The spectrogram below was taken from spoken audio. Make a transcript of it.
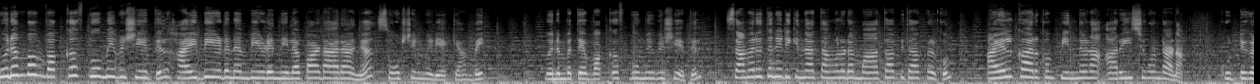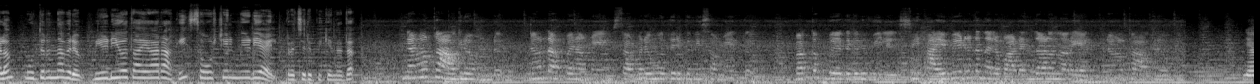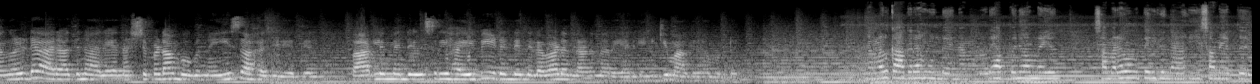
മുനമ്പം വക്കഫ് ഭൂമി വിഷയത്തിൽ ഹൈബി ഈഡൻ എം പിയുടെ നിലപാടാരാഞ്ഞ് സോഷ്യൽ മീഡിയ ക്യാമ്പയിൻ. മുനമ്പത്തെ വക്കഫ് ഭൂമി വിഷയത്തിൽ സമരത്തിനിരിക്കുന്ന തങ്ങളുടെ മാതാപിതാക്കൾക്കും അയൽക്കാർക്കും പിന്തുണ അറിയിച്ചുകൊണ്ടാണ് കുട്ടികളും മുതിർന്നവരും വീഡിയോ തയ്യാറാക്കി സോഷ്യൽ മീഡിയയിൽ പ്രചരിപ്പിക്കുന്നത്. ഞങ്ങൾക്ക് ആഗ്രഹമുണ്ട്. ഞങ്ങളുടെ അപ്പനമ്മയും സമരമൊത്തിരിക്കുന്ന ഈ സമയത്ത് വക്കഫ് ഭേദഗതി ബില്ലിൽ ശ്രീ ഹൈബീഡിന്റെ നിലപാട് എന്താണെന്ന് അറിയാൻ ഞങ്ങൾക്ക് ആഗ്രഹമുണ്ട്. ഞങ്ങളുടെ ആരാധനാലയം നഷ്ടപ്പെടാൻ പോകുന്ന ഈ സാഹചര്യത്തിൽ പാർലമെന്റിൽ ശ്രീ ഹൈബി ഇടന്റെ നിലപാട് എന്താണെന്ന് അറിയാൻ എനിക്കും ആഗ്രഹമുണ്ട്. ഞങ്ങൾക്ക് ആഗ്രഹമുണ്ട്. ഞങ്ങളുടെ അപ്പനും അമ്മയും സമരമുക്തിരിക്കുന്ന ഈ സമയത്ത്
